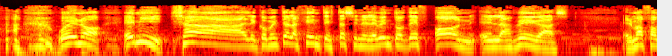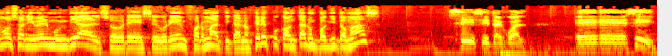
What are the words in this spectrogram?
bueno, Emi, ya le comenté a la gente, estás en el evento Def On en Las Vegas, el más famoso a nivel mundial sobre seguridad informática. ¿Nos querés contar un poquito más? Sí, sí, tal cual. Eh, sí,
